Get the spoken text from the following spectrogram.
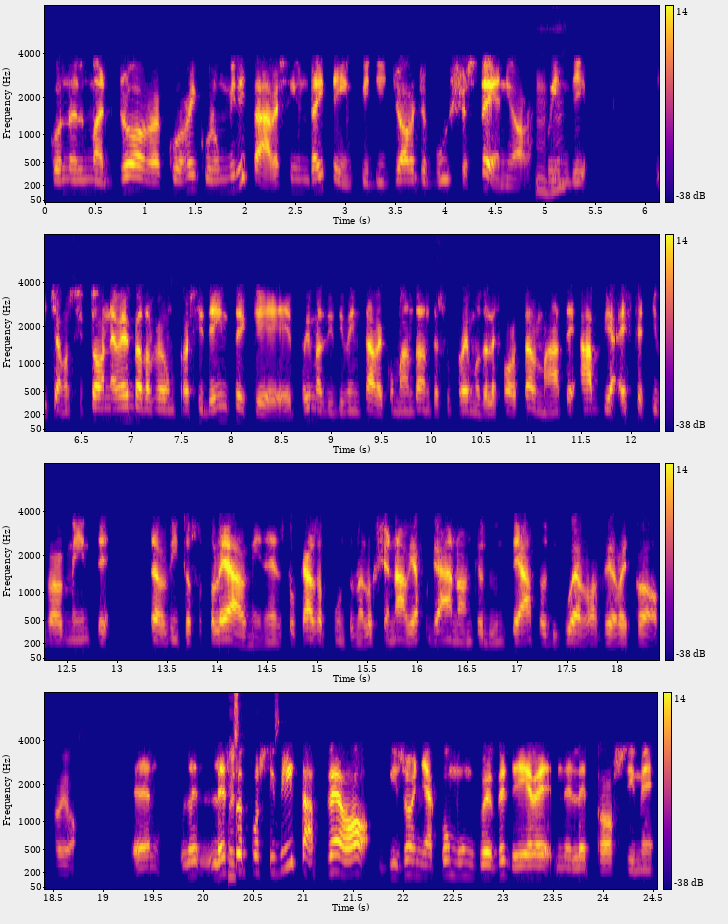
con il maggior curriculum militare sin dai tempi di George Bush senior. Mhm. Quindi diciamo, si tornerebbe ad avere un presidente che prima di diventare comandante supremo delle forze armate abbia effettivamente servito sotto le armi, nel suo caso appunto nello scenario afghano anche di un teatro di guerra vero e proprio. Eh, le, le Questo- sue possibilità però bisogna comunque vedere nelle prossime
